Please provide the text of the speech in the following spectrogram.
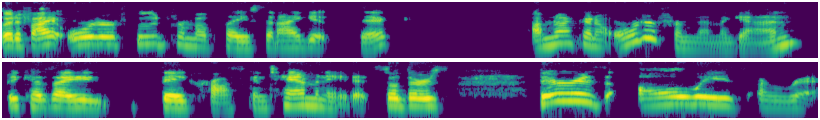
But if i order food from a place and i get sick i'm not going to order from them again because i they cross contaminate it. So there's there is always a risk.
